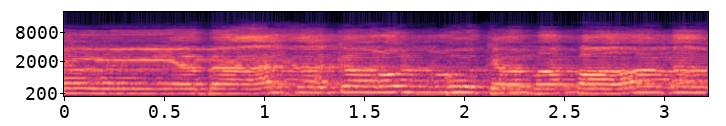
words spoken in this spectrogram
أن يبعثك ربك مقاما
